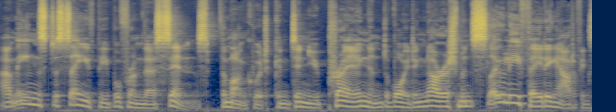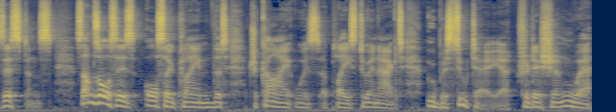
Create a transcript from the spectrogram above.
a means to save people from their sins. The monk would continue praying and avoiding nourishment, slowly fading out of existence. Some sources also claim that Jukai was a place to enact ubasute, a tradition where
